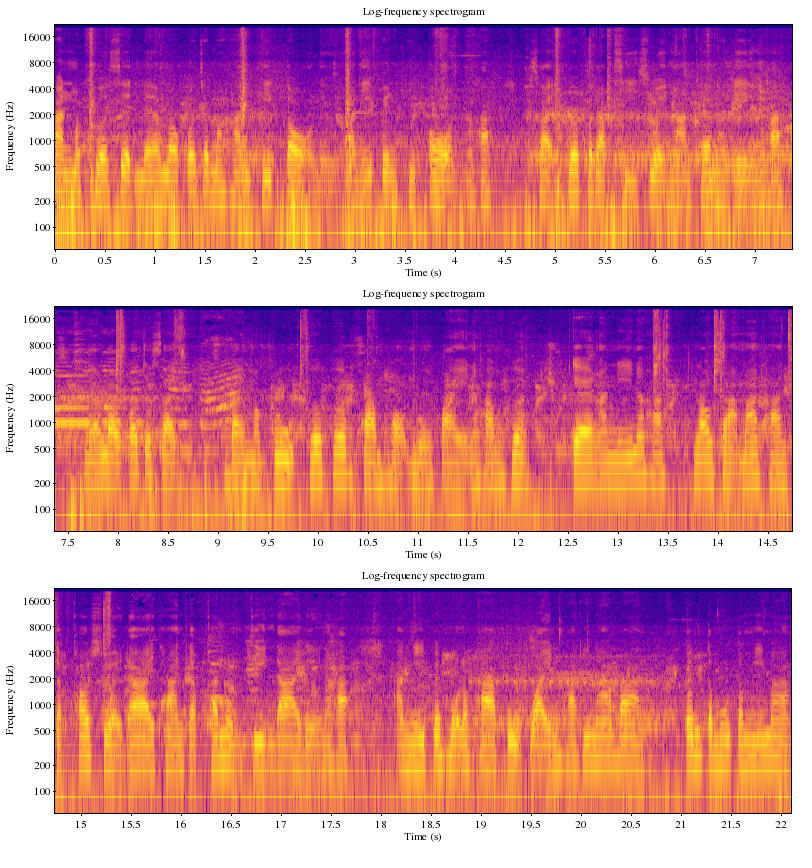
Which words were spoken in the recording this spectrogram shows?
หั่นมะเขือเสร็จแล้วเราก็จะมาหั่นพริกต่อเลย อันนี้เป็นพริกอ่อนนะคะ ใส่เพื่อประดับสีสวยงามแค่นั้นเองนะคะ แล้วเราก็จะใส่ใบมะกรูดเพื่อเพิ่มความหอมลงไปนะคะเพื่อนแกงอันนี้นะคะ เราสามารถทานกับข้าวสวยได้ ทานกับขนมจีนได้เลยนะคะ อันนี้เป็นโหระพาปลูกไว้นะคะที่หน้าบ้าน ต้นตะมูตะมีมาก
